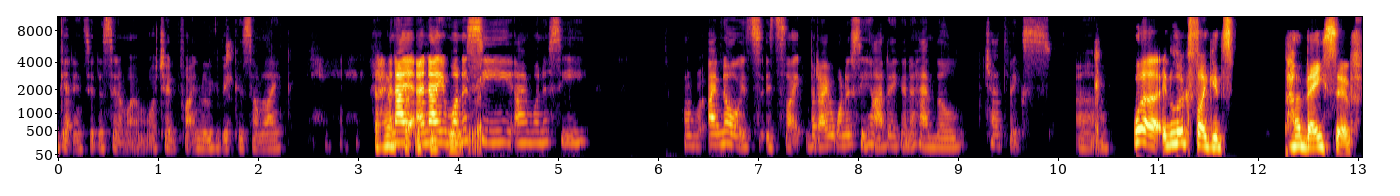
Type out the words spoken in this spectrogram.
get into the cinema and watch it finally because I'm like, and I and I want to see I want to see. oh, I know it's it's like, but I want to see how they're gonna handle Chadwick's. Uh, Well, it looks like it's pervasive.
